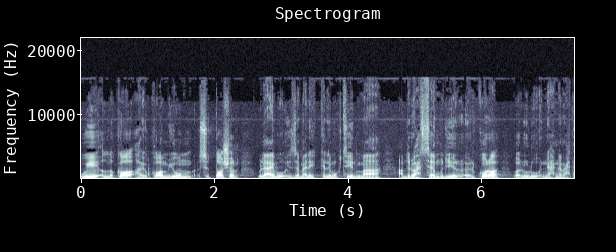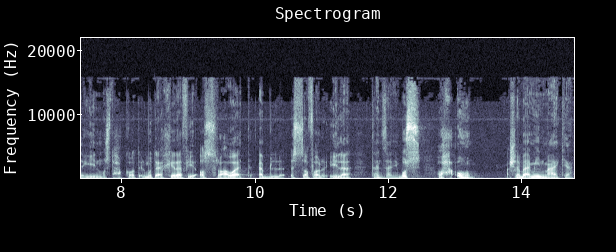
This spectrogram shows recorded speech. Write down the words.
واللقاء هيقام يوم 16 ولاعبو الزمالك اتكلموا كتير مع عبد الواحد سام مدير الكرة وقالوا له إن إحنا محتاجين المستحقات المتأخرة في أسرع وقت قبل السفر إلى تنزانيا. بص هو حقهم عشان أبقى أمين معاك يعني.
